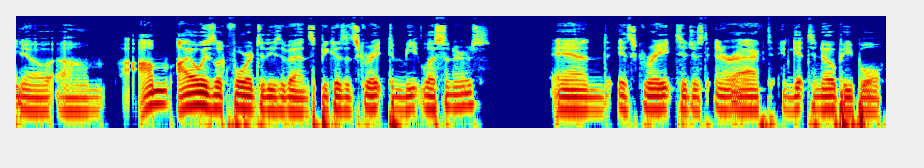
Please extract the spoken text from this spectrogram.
you know, um, I'm I always look forward to these events because it's great to meet listeners, and it's great to just interact and get to know people,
